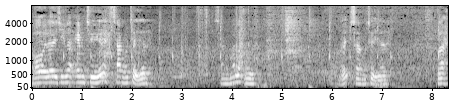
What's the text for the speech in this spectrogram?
Rồi, đây chính là em chế này. Xăng nó chảy ra này. Xăng mát lạnh rồi đấy xăng nó chảy ra này. Này,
